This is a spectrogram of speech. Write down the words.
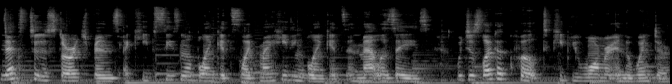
Next to the storage bins, I keep seasonal blankets like my heating blankets and matelassés, which is like a quilt to keep you warmer in the winter.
